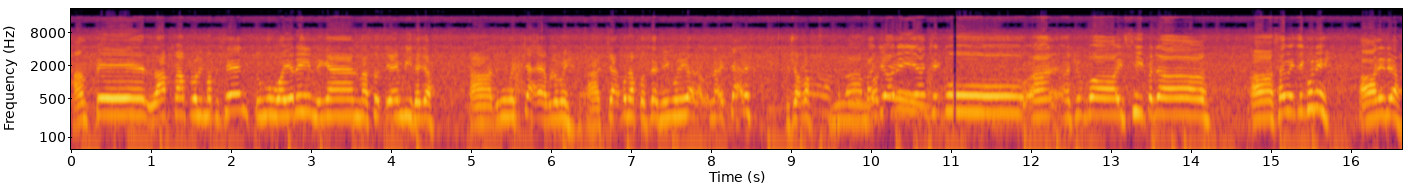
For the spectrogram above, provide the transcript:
Hampir 85% tunggu wiring dengan masuk TMB saja. Ah uh, tunggu ngecat ya belum ni. Ah uh, cat pun dah proses minggu ni nak nak cat ni. InsyaAllah. Hmm, uh, baju okay. ni yang cikgu uh, cuba isi pada uh, sawit cikgu ni. Ah uh, ni dia.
